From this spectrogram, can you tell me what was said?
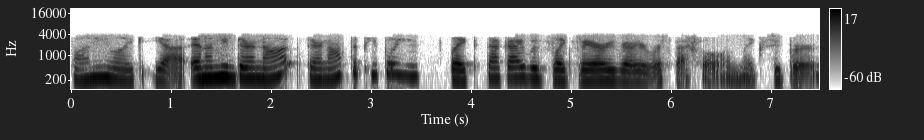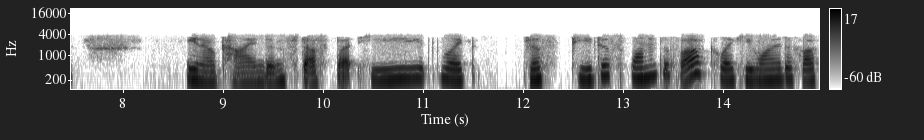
funny like yeah. And i mean they're not they're not the people you like that guy was like very very respectful and like super you know kind and stuff but he like just he just wanted to fuck like he wanted to fuck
